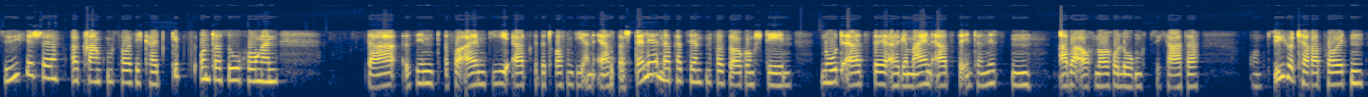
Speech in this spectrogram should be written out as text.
psychische Erkrankungshäufigkeit gibt es Untersuchungen. Da sind vor allem die Ärzte betroffen, die an erster Stelle in der Patientenversorgung stehen. Notärzte, Allgemeinärzte, Internisten, aber auch Neurologen, Psychiater und Psychotherapeuten.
